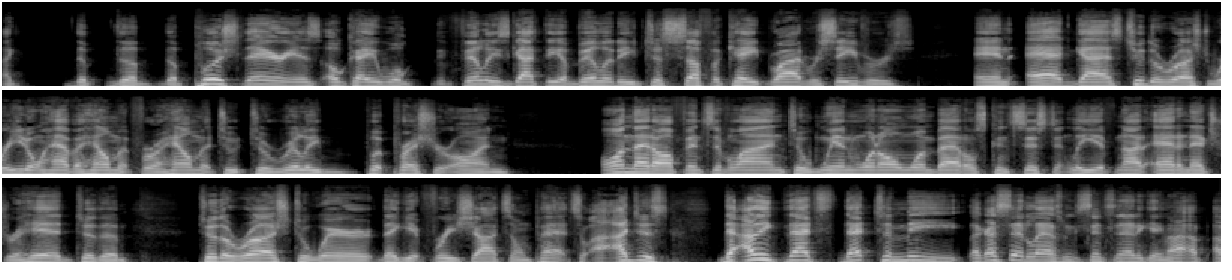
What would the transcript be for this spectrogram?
like the the the push there is okay. Well, Philly's got the ability to suffocate wide receivers and add guys to the rush where you don't have a helmet for a helmet to to really put pressure on on that offensive line to win one-on-one battles consistently, if not add an extra head to the to the rush to where they get free shots on Pat. So I, I just I think that's that to me. Like I said last week, Cincinnati game. I, I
